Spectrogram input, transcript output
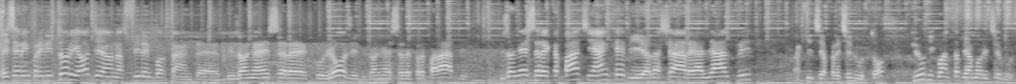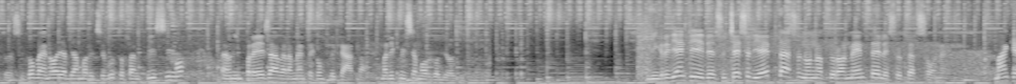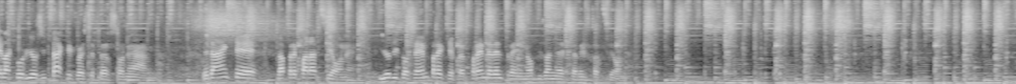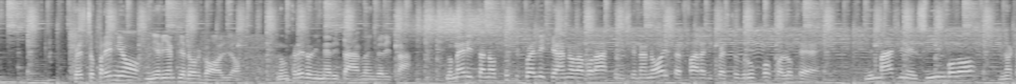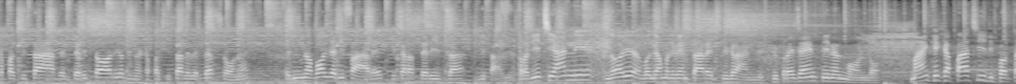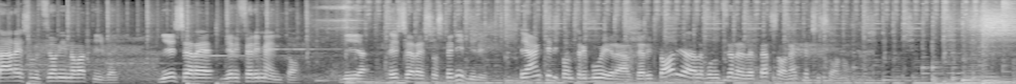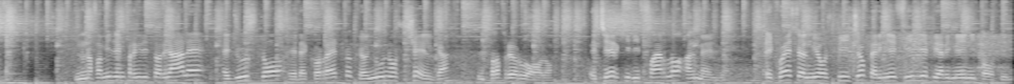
Essere imprenditori oggi è una sfida importante, bisogna essere curiosi, bisogna essere preparati, bisogna essere capaci anche di lasciare agli altri, a chi ci ha preceduto, più di quanto abbiamo ricevuto. Siccome noi abbiamo ricevuto tantissimo, è un'impresa veramente complicata, ma di cui siamo orgogliosi. Gli ingredienti del successo di EPTA sono naturalmente le sue persone, ma anche la curiosità che queste persone hanno ed anche la preparazione. Io dico sempre che per prendere il treno bisogna essere in stazione. Questo premio mi riempie d'orgoglio, non credo di meritarlo in verità. Lo meritano tutti quelli che hanno lavorato insieme a noi per fare di questo gruppo quello che è. L'immagine, il simbolo di una capacità del territorio, di una capacità delle persone e di una voglia di fare che caratterizza l'Italia. Tra dieci anni noi vogliamo diventare più grandi, più presenti nel mondo, ma anche capaci di portare soluzioni innovative, di essere di riferimento, di essere sostenibili e anche di contribuire al territorio e all'evoluzione delle persone che ci sono. In una famiglia imprenditoriale è giusto ed è corretto che ognuno scelga il proprio ruolo e cerchi di farlo al meglio. E questo è il mio auspicio per i miei figli e per i miei nipoti.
